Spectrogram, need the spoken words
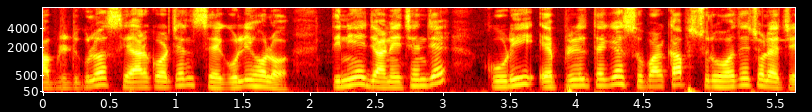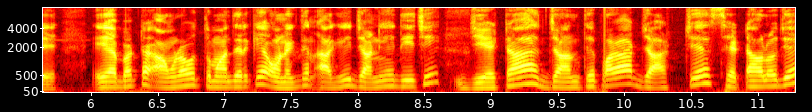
আপডেটগুলো শেয়ার করছেন সেগুলি হলো, তিনি জানিয়েছেন যে কুড়ি এপ্রিল থেকে সুপার কাপ শুরু হতে চলেছে। এই ব্যাপারটা আমরাও তোমাদেরকে অনেকদিন আগেই জানিয়ে দিয়েছি। যেটা জানতে পারা যাচ্ছে সেটা হলো যে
